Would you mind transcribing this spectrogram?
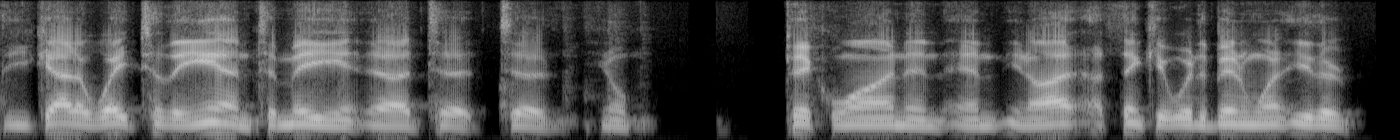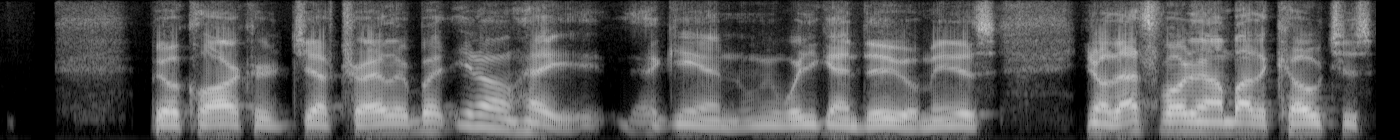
you got to wait till the end to me uh, to to you know pick one, and and you know I, I think it would have been one either Bill Clark or Jeff Traylor. But you know, hey, again, I mean, what are you going to do? I mean, it's you know that's voted on by the coaches.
